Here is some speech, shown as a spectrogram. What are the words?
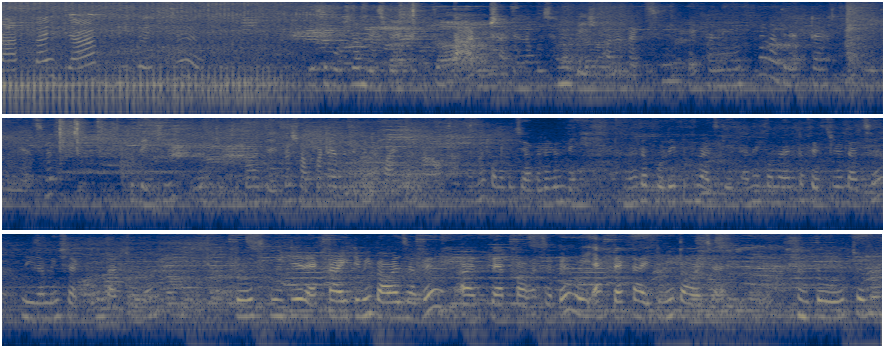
রাস্তায় যা ভিড় রয়েছে এসে বসলাম রেস্টুরেন্টে দারুণ সাজানো গোছানো বেশ ভালো লাগছে। এখানে আমাদের একটা ইয়ে দিয়ে গেছে তো দেখি পাওয়া যায়। সব কটা অ্যাভেলেবেল হয় কি নাও থাকে না কোনো কিছু অ্যাভেলেবেল নেই। আমি ওটা বলেই দিলাম আজকে। এখানে কোনো একটা ফেস্টিভ্যাল আছে, নিরামিষ একদম তার জন্য। তো সুইটের একটা আইটেমই পাওয়া যাবে আর ক্র্যাব পাওয়া যাবে। ওই একটা একটা আইটেমই পাওয়া যায়। তো চলুন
